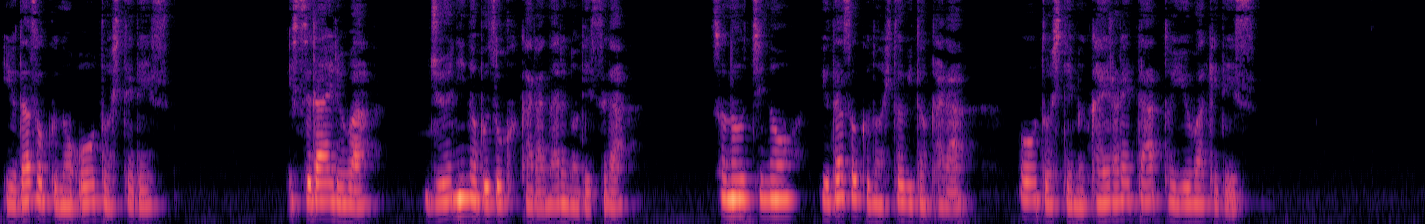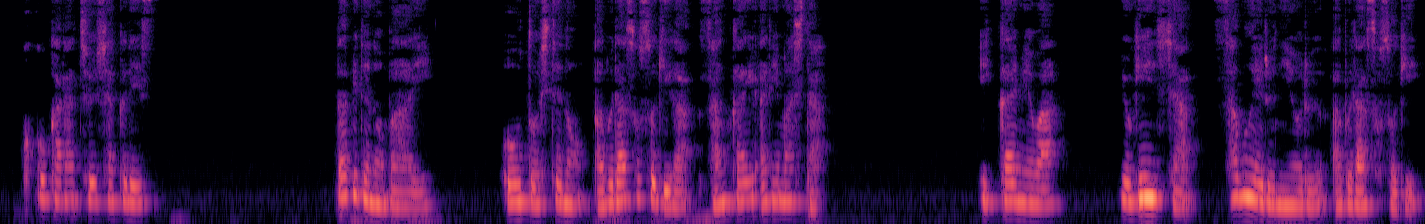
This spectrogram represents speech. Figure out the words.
ユダ族の王としてです。イスラエルは12の部族からなるのですが、そのうちのユダ族の人々から王として迎えられたというわけです。ここから注釈です。ダビデの場合、王としての油注ぎが3回ありました。1回目は預言者サムエルによる油注ぎ。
